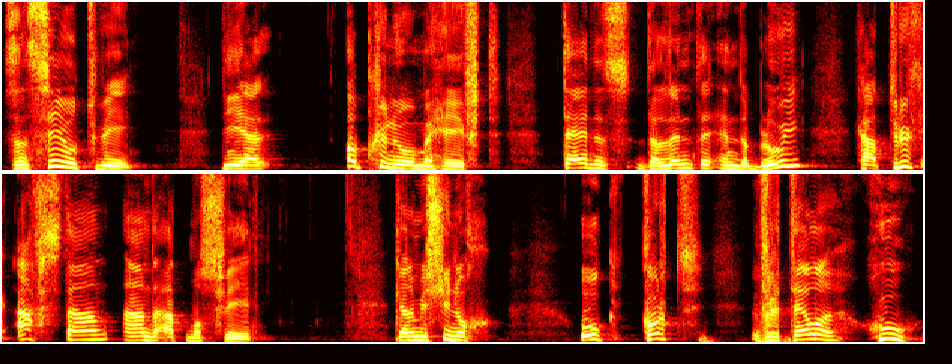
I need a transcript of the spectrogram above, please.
zijn CO2 die hij opgenomen heeft tijdens de lente en de bloei, gaat terug afstaan aan de atmosfeer. Ik kan misschien nog ook kort vertellen hoe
